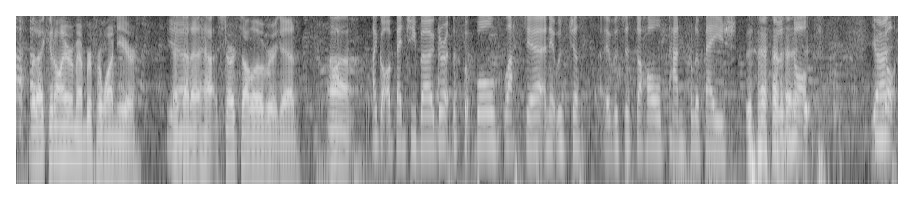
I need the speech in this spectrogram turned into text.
but I can only remember for one year, Yeah. and then it ha- starts all over again. Uh, I got a veggie burger at the football last year, and it was just it was just a whole handful of beige. It was not yeah, not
